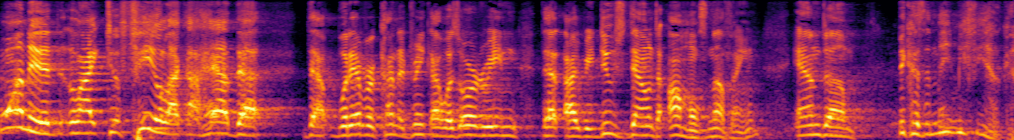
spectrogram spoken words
wanted like to feel like I had that, that whatever kind of drink I was ordering that I reduced down to almost nothing. And um, because it made me feel good,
